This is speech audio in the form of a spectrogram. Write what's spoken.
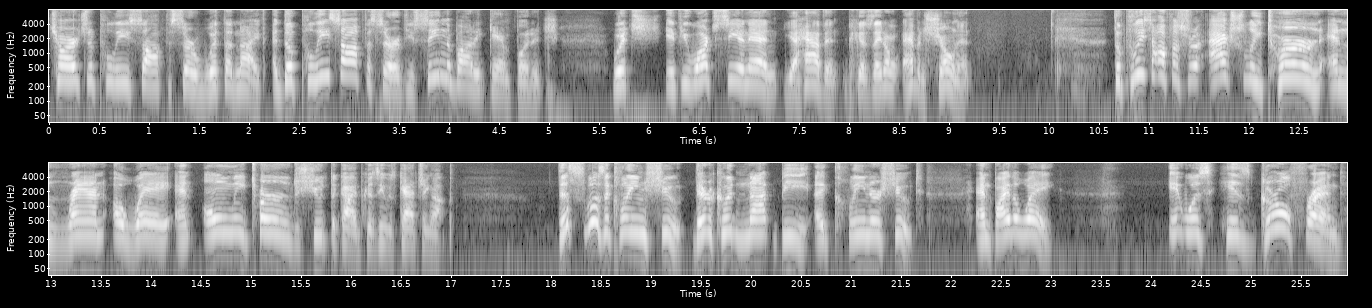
charged a police officer with a knife. The police officer, if you've seen the body cam footage, which if you watch CNN, you haven't because they don't haven't shown it. The police officer actually turned and ran away and only turned to shoot the guy because he was catching up. This was a clean shoot. There could not be a cleaner shoot. And by the way, it was his girlfriend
